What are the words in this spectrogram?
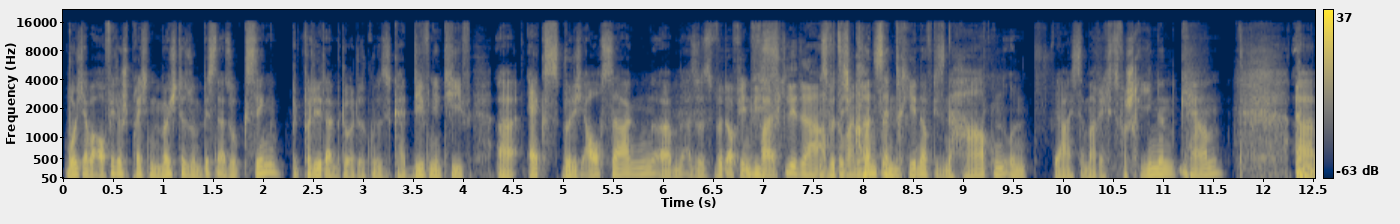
wo ich aber auch widersprechen möchte, so ein bisschen, also Xing verliert an Bedeutungslosigkeit, definitiv. Äh, X würde ich auch sagen, ähm, also es wird auf jeden Wie Fall, viele da es wird sich konzentrieren sind. auf diesen harten und, ja, ich sag mal, rechts verschriebenen Kern. Ähm, äh,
